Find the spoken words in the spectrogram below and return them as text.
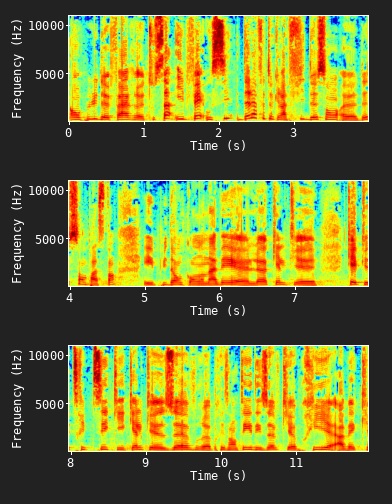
en plus de faire euh, tout ça, il fait aussi de la photographie de son de son passe-temps. Et puis donc on avait là quelques quelques triptyques et quelques œuvres présentées, des œuvres qu'il a pris avec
